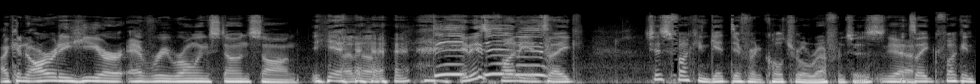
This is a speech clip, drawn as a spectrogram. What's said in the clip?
I can already hear every Rolling Stone song. Yeah, I know. it is funny. It's like just fucking get different cultural references. Yeah. it's like fucking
